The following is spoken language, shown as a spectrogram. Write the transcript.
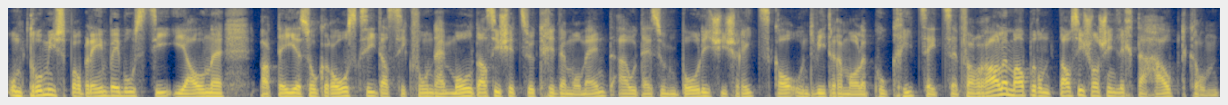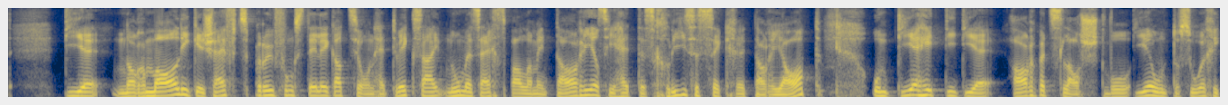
Und darum ist das Problembewusstsein in allen Parteien so groß gewesen, dass sie gefunden haben, mal, das ist jetzt wirklich der Moment, auch der symbolische Schritt zu gehen und wieder einmal einen Puck einzusetzen. Vor allem aber, und das ist wahrscheinlich der Hauptgrund. Die normale Geschäftsprüfungsdelegation hat, wie gesagt, nur sechs Parlamentarier. Sie hat ein kleines Sekretariat und die hätte die Arbeitslast, wo die Untersuchung,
